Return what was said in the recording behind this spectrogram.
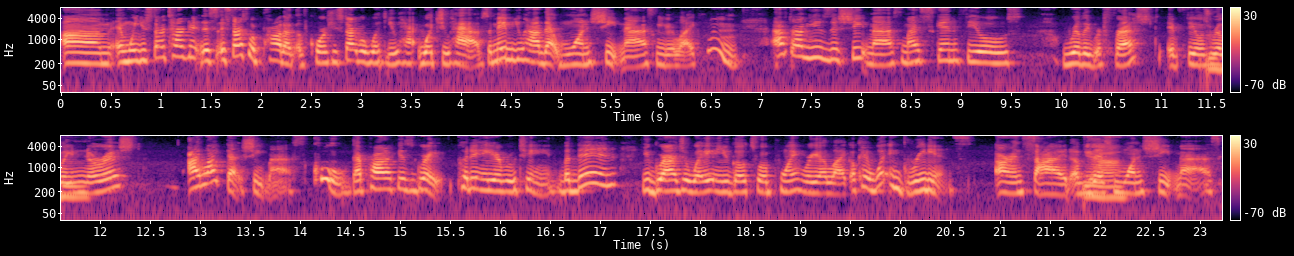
Um, and when you start targeting this, it starts with product. Of course, you start with what you ha- what you have. So maybe you have that one sheet mask, and you're like, hmm. After I've used this sheet mask, my skin feels really refreshed. It feels mm-hmm. really nourished. I like that sheet mask. Cool. That product is great. Put it in your routine. But then you graduate and you go to a point where you're like, okay, what ingredients are inside of yeah. this one sheet mask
